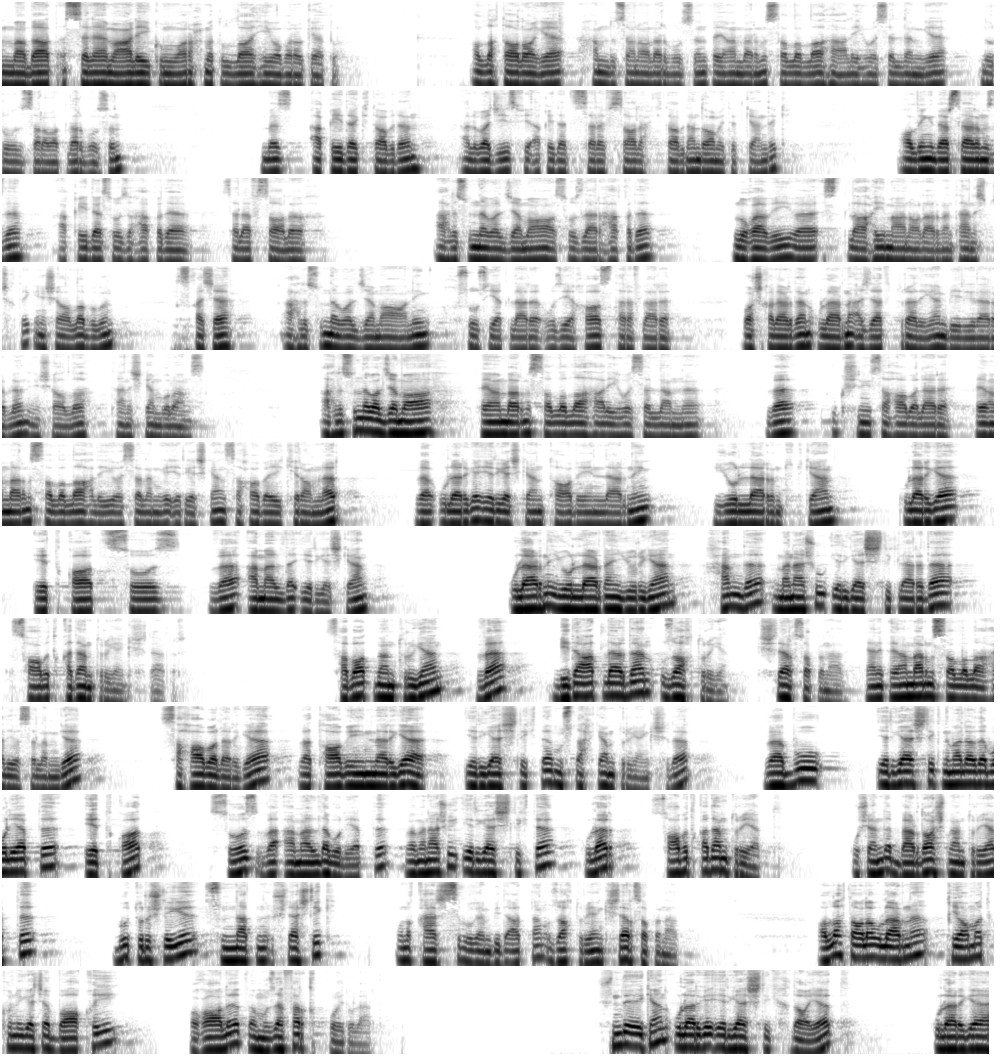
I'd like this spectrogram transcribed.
Amma ba'd. Assalomu alaykum va rahmatullohi va barakatuh. Alloh taologa hamdu sanolar bo'lsin. Payg'ambarimiz sollallohu alayhi vasallamga durud salovatlar bo'lsin. Biz aqida kitobidan al vajiz fi aqidati salaf solih kitobidan davom etayotgandik. Oldingi darslarimizda aqida so'zi haqida salaf solih ahli sunna val jamoa so'zlari haqida lug'aviy va istilohiy ma'nolari bilan tanishib chiqdik. Inshaalloh bugun qisqacha ahli sunna val jamoaning xususiyatlari o'ziga xos taraflari boshqalardan ularni ajratib turadigan belgilari bilan inshaalloh tanishgan bo'lamiz. Ahli sunna val jamoa payg'ambarimiz sollallohu alayhi vasallamni va u kishining sahobalari payg'ambarimiz sollallohu alayhi vasallamga ergashgan sahobai kiromlar va ularga ergashgan tobeinlarning yo'llarini tutgan ularga e'tiqod so'z va amalda ergashgan ularni yo'llaridan yurgan hamda mana shu ergashishliklarida sobit qadam turgan kishilardir. Sabot bilan turgan va bidatlardan uzoq turgan kishilar hisoblanadi. Ya'ni payg'ambarimiz sollallohu alayhi vasallamga sahobalarga va tobeinlarga ergashishlikda mustahkam turgan kishilar va bu ergashishlik nimalarda bo'lyapti? E'tiqod so'z va amalda bo'lyapti. Va mana shu ergashishlikda ular sobit qadam turyapti. O'shanda bardosh bilan turyapti. Bu turishligi sunnatni ushlashlik uni qarshisi bo'lgan bidatdan uzoq turgan kishilar hisoblanadi. Alloh taolo ularni qiyomat kunigacha boqiy g'olib va muzaffar qilib qo'ydi ularni. Shunday ekan ularga ergashishlik hidoyat ularga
